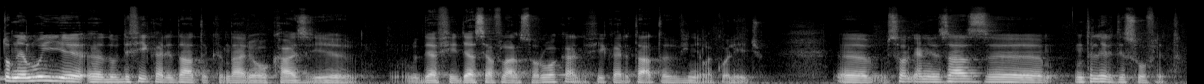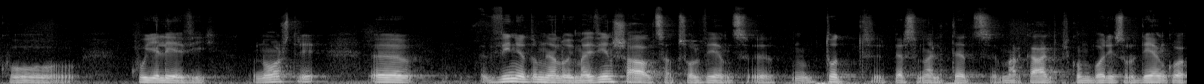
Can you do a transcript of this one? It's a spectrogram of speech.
dumnealui uh, de fiecare dată când are o ocazie de a, fi, de a se afla în Soroca, de fiecare dată vine la colegiu. Uh, se organizează întâlniri de suflet cu, cu elevii noștri, vine dumnealui, mai vin și alți absolvenți, tot personalități marcante, precum Boris Rudenco,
